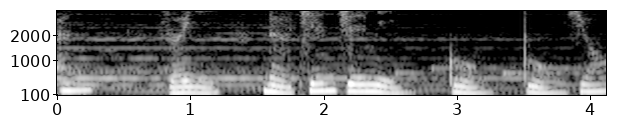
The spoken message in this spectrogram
安，所以乐天之命，故。不忧。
